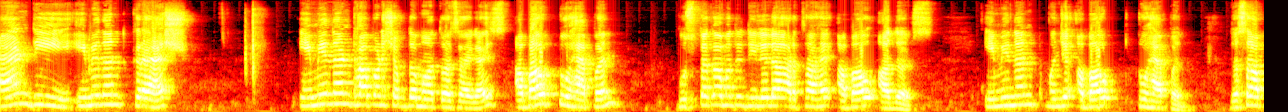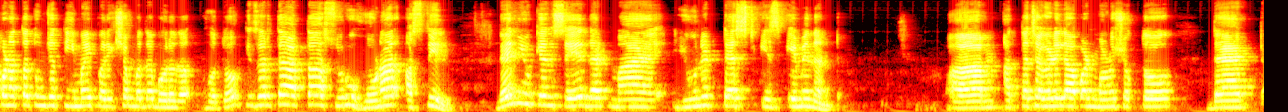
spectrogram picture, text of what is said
and the imminent crash imminent हा पण शब्द महत्वाचा आहे गाईज अबाउट टू हॅपन पुस्तकामध्ये दिलेला अर्थ आहे अबाउ अदर्स इमिनंट म्हणजे अबाउट टू हॅपन जसं आपण आता तुमच्या तीनही परीक्षांबद्दल बोलत होतो की जर त्या आता सुरू होणार असतील then you can say that my unit test is imminent आत्ताच्या घडीला आपण म्हणू शकतो that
